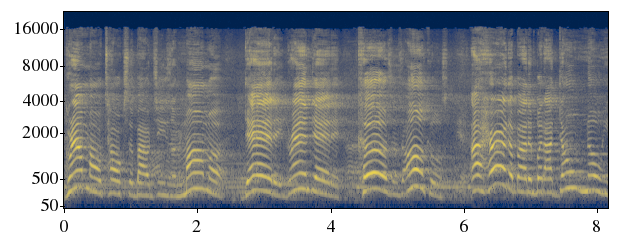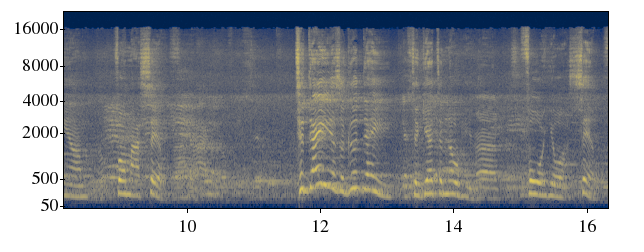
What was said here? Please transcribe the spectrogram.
Grandma talks about Jesus. Mama, daddy, granddaddy, cousins, uncles. I heard about him, but I don't know him for myself. Today is a good day to get to know him for yourself.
